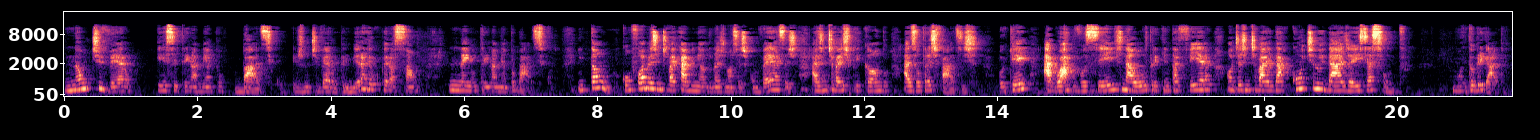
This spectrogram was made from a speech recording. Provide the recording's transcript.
não tiveram esse treinamento básico. Eles não tiveram primeira recuperação nem um treinamento básico. Então, conforme a gente vai caminhando nas nossas conversas, a gente vai explicando as outras fases, ok? Aguardo vocês na outra quinta-feira, onde a gente vai dar continuidade a esse assunto. Muito obrigada!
